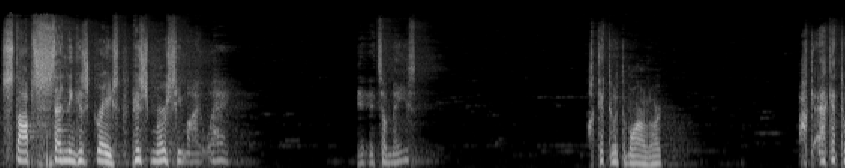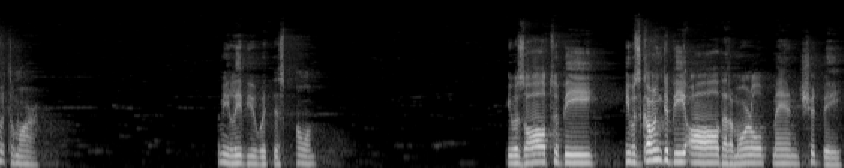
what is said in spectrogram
stops sending His grace, His mercy my way. It's amazing. I'll get to it tomorrow, Lord. I'll, get to it tomorrow. Let me leave you with this poem. He was all to be, he was going to be all that a mortal man should be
